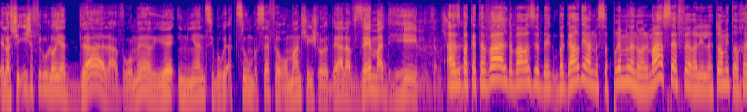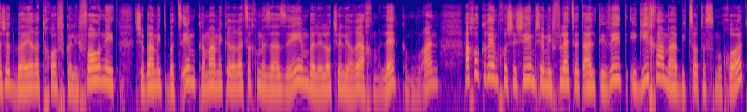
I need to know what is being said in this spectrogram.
אלא שאיש אפילו לא ידע עליו. הוא אומר, יהיה עניין ציבורי עצום בספר, רומן שאיש לא יודע עליו, זה מדהים. זה אז אומר. בכתבה על דבר הזה בגרדיאן מספרים לנו על מה הספר, עלילתו מתרחשת בעיירת חוף קליפורנית, שבה מתבצעים כמה מקרי רצח מזעזעים בלילות של ירח מלא, כמובן. החוקרים חוששים שמפלצת על-טבעית הגיחה מהביצות הסמוכות.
